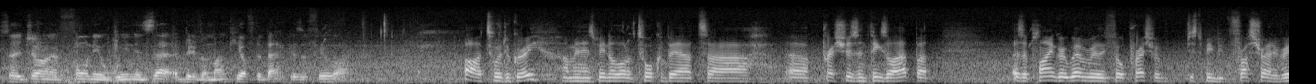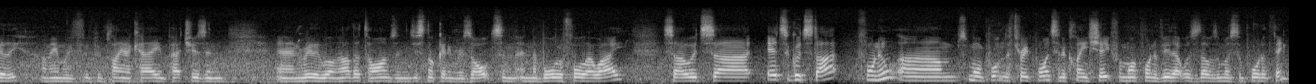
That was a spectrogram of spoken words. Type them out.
So, Jon, a 4 0 win, is that a bit of a monkey off the back, does it feel like? Oh, to a degree. I mean, there's been a lot of talk about uh, uh, pressures and things like that, but as a playing group, we haven't really felt pressure. We've just been a bit frustrated, really. I mean, we've, we've been playing okay in patches and, and really well in other times, and just not getting results, and, and the ball will fall our way. So it's uh, it's a good start, 4 0. Um, it's more important the three points and a clean sheet from my point of view. That was that was the most important thing.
